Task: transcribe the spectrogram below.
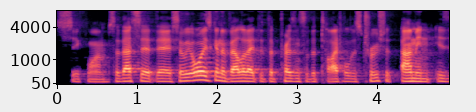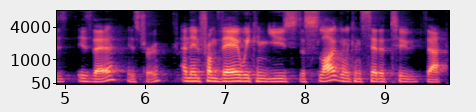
Sick one. So that's it there. So we're always going to validate that the presence of the title is true. I mean, is is there, is true. And then from there, we can use the slug and we can set it to that.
